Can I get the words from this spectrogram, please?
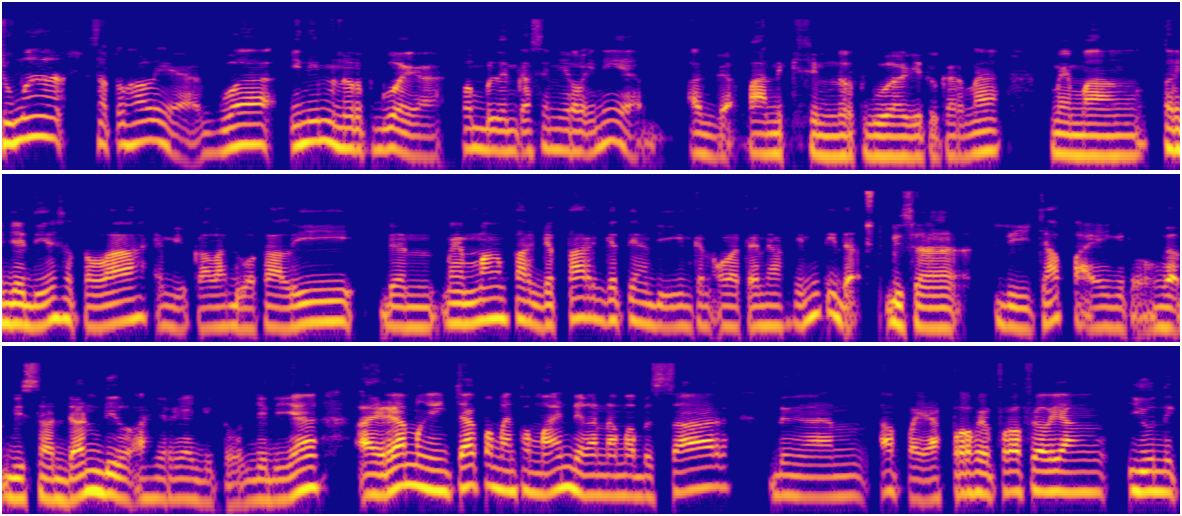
Cuma satu hal ya, gua ini menurut gua ya, pembelian Casemiro ini ya agak panik sih menurut gua gitu karena memang terjadinya setelah MU kalah dua kali dan memang target-target yang diinginkan oleh Ten Hag ini tidak bisa dicapai gitu, nggak bisa dandil akhirnya gitu. Jadinya akhirnya mengincar pemain-pemain dengan nama besar, dengan apa ya profil-profil yang unik.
